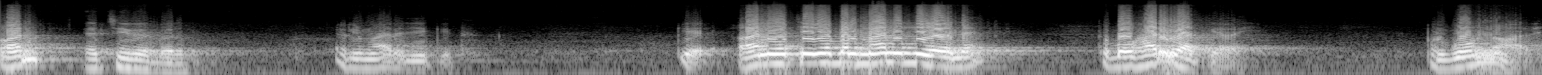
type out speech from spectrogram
અન એચિવેબલ એટલે મારે જે કીધું કે અનએચિવેબલ માની લે ને તો બહુ સારી વાત કહેવાય. પણ ગુણ ન આવે.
